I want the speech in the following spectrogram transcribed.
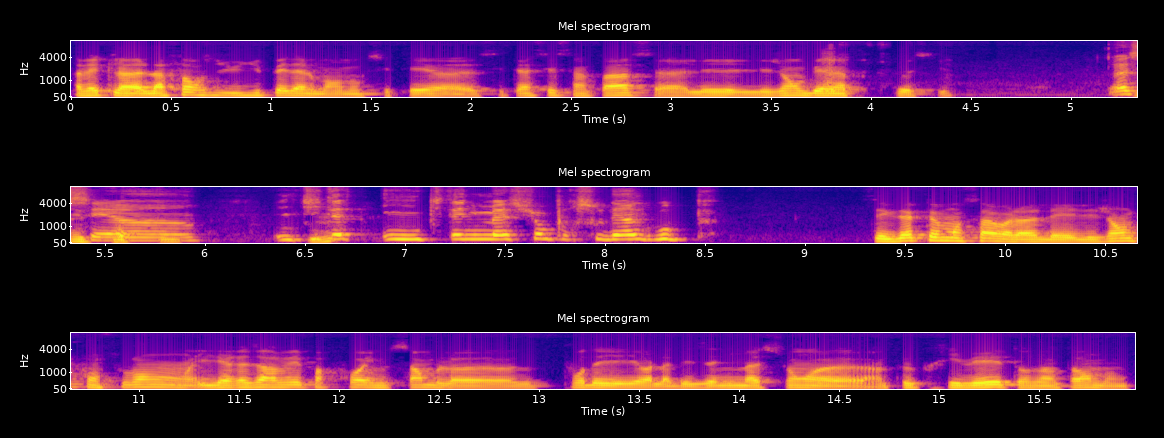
avec la, la force du, du, pédalement. Donc c'était euh, c'était assez sympa, ça, les, les, gens ont bien apprécié aussi. Ah, c'est un, une, petite, une petite animation pour souder un groupe. C'est exactement ça, voilà. Les, gens le font souvent. Il est réservé parfois, il me semble, euh, pour des animations un peu privées de temps en temps. Donc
